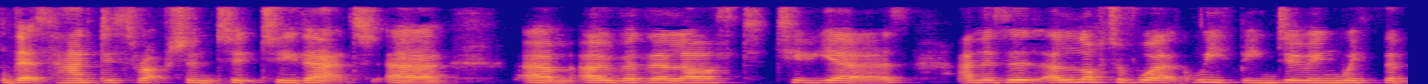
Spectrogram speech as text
that's had disruption to to that uh, um, over the last two years. And there's a, a, lot of work we've been doing with the,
